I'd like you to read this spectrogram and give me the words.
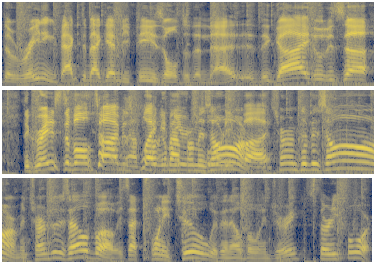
the reigning back-to-back MVP is older than that. The guy who is uh, the greatest of all time is I'm playing about from his 45. arm. In terms of his arm, in terms of his elbow. He's not 22 with an elbow injury. He's 34.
